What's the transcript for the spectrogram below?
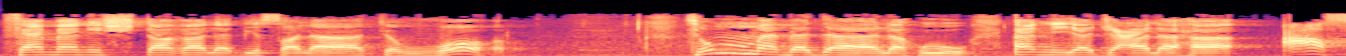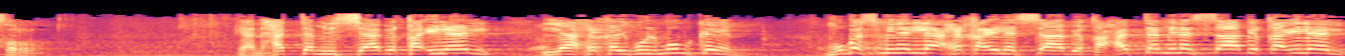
فمن اشتغل بصلاة الظهر ثم بدا له أن يجعلها عصر. يعني حتى من السابقة إلى اللاحقة يقول ممكن. مو بس من اللاحقة إلى السابقة حتى من السابقة إلى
